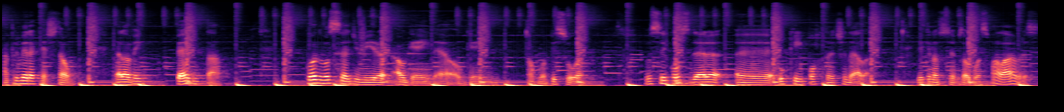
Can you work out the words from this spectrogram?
a primeira questão ela vem perguntar quando você admira alguém, né, alguém, alguma pessoa, você considera é, o que é importante nela. E aqui nós temos algumas palavras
